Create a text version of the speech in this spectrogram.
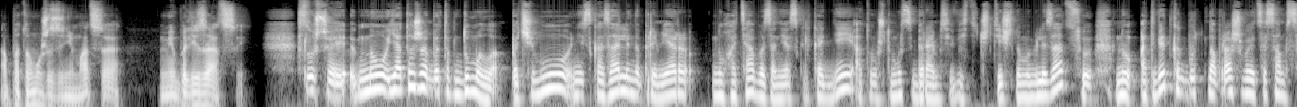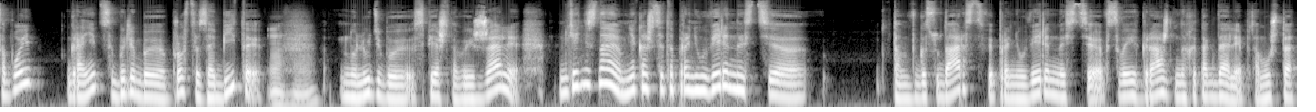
а потом уже заниматься мобилизацией. Слушай, ну я тоже об этом думала. Почему не сказали, например, ну хотя бы за несколько дней о том, что мы собираемся ввести частичную мобилизацию? Ну, ответ как будто напрашивается сам собой, границы были бы просто забиты, угу. но люди бы спешно выезжали. Ну, я не знаю, мне кажется, это про неуверенность э, там в государстве, про неуверенность э, в своих гражданах и так далее, потому что,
